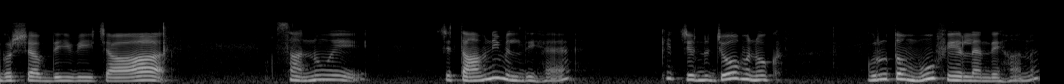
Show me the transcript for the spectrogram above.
ਗੁਰਸ਼ਬਦੀ ਵਿਚਾਰ। ਸਾਨੂੰ ਇਹ ਚੇਤਾਵਨੀ ਮਿਲਦੀ ਹੈ ਕਿ ਜੋ ਮਨੁੱਖ ਗੁਰੂ ਤੋਂ ਮੂੰਹ ਫੇਰ ਲੈਂਦੇ ਹਨ,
